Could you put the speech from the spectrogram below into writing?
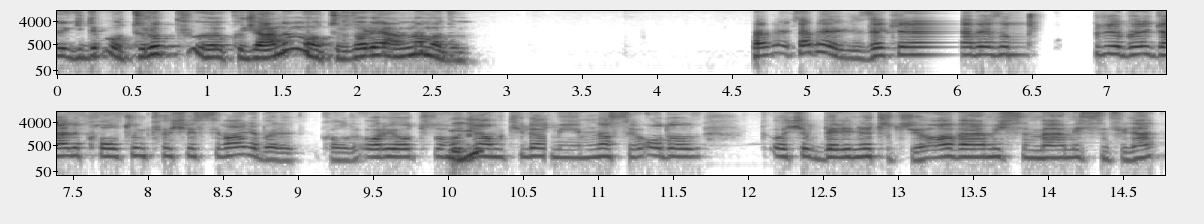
e, gidip oturup e, kucağına mı oturdu? Orayı anlamadım. Tabii tabii. Zekeriya Beyaz oturuyor böyle geldi koltuğun köşesi var ya böyle koltuğun. Oraya oturdu. Hocam kilo miyim nasıl? O da o şu belini tutuyor. Aa vermişsin vermişsin filan.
